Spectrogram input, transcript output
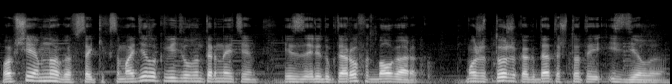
Вообще я много всяких самоделок видел в интернете из редукторов от болгарок. Может тоже когда-то что-то и сделаю.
